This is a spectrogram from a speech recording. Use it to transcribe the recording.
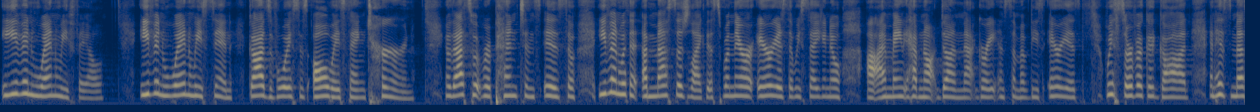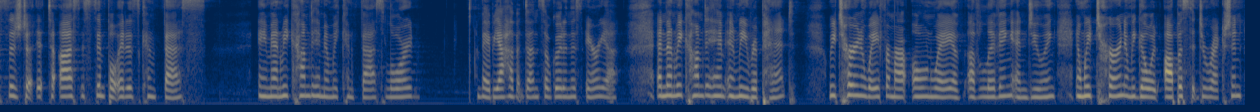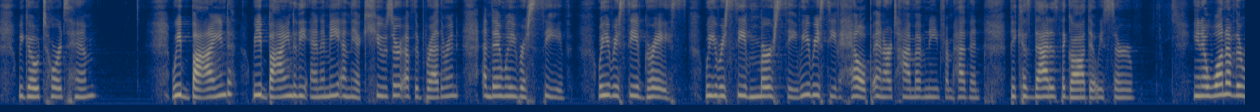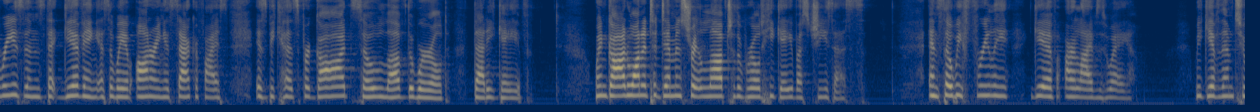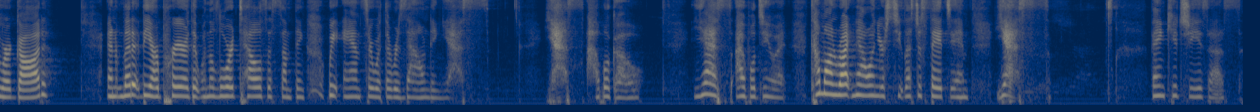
Even when we fail, even when we sin, God's voice is always saying, turn. You know, that's what repentance is. So even with a message like this, when there are areas that we say, you know, I may have not done that great in some of these areas, we serve a good God. And his message to, to us is simple it is confess. Amen. We come to him and we confess, Lord, maybe I haven't done so good in this area. And then we come to him and we repent. We turn away from our own way of, of living and doing, and we turn and we go an opposite direction. We go towards Him. We bind, we bind the enemy and the accuser of the brethren, and then we receive. We receive grace. We receive mercy. We receive help in our time of need from heaven because that is the God that we serve. You know, one of the reasons that giving is a way of honoring his sacrifice is because for God so loved the world that he gave. When God wanted to demonstrate love to the world, He gave us Jesus. And so we freely give our lives away. We give them to our God. And let it be our prayer that when the Lord tells us something, we answer with a resounding yes. Yes, I will go. Yes, I will do it. Come on, right now on your seat. Let's just say it to Him. Yes. Thank you, Jesus.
